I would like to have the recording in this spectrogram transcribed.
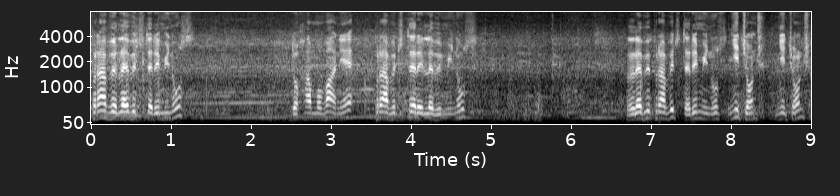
Prawy, lewy 4 minus. Do hamowanie. Prawy 4, lewy minus. Lewy, prawy 4 minus. Nie ciąć, nie ciąć.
